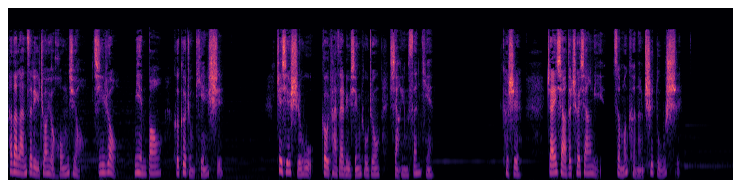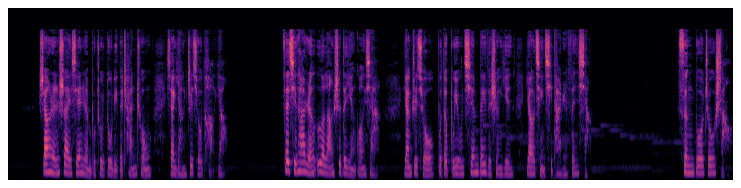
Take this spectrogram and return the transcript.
他的篮子里装有红酒、鸡肉、面包和各种甜食，这些食物够他在旅行途中享用三天。可是，窄小的车厢里怎么可能吃独食？商人率先忍不住肚里的馋虫，向杨之球讨要。在其他人饿狼似的眼光下，杨之球不得不用谦卑的声音邀请其他人分享。僧多粥少，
